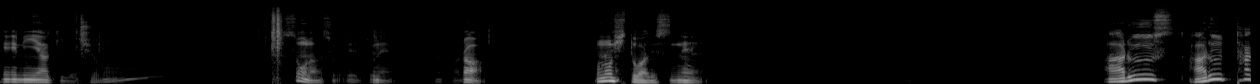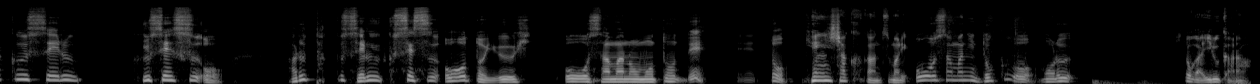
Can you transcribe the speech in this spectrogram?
ヘミヤ記でしょ？そうなんですよ。えっ、ー、とね、だから、この人はですね、アルアルタクセルクセス王、アルタクセルクセス王という王様のもとで、えっ、ー、と、検釈官、つまり王様に毒を盛る人がいるから、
